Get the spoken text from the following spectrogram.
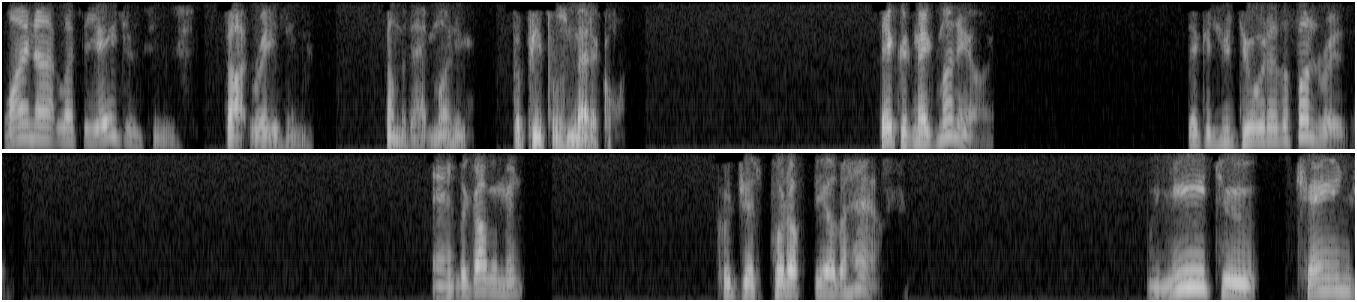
Why not let the agencies start raising some of that money for people's medical? They could make money on it. They could you do it as a fundraiser. And the government could just put up the other half. We need to change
